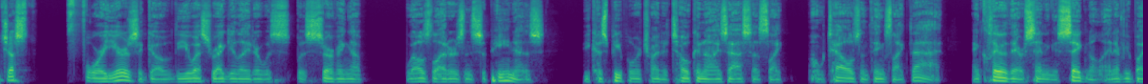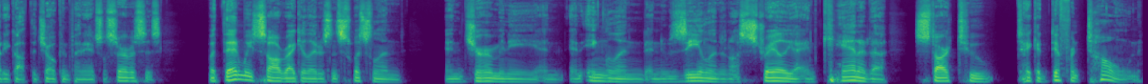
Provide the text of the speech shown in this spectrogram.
just four years ago, the U.S. regulator was was serving up Wells letters and subpoenas because people were trying to tokenize assets like hotels and things like that. And clearly, they were sending a signal, and everybody got the joke in financial services. But then we saw regulators in Switzerland and Germany and, and England and New Zealand and Australia and Canada start to take a different tone.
